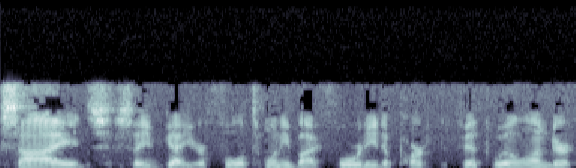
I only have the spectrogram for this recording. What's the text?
sides, so you've got your full 20 by 40 to park the fifth wheel under,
